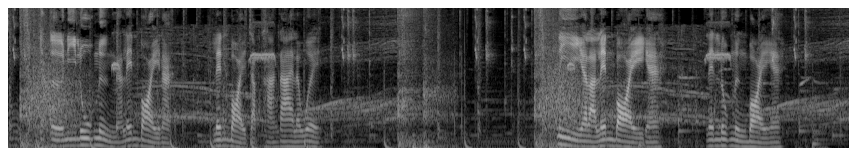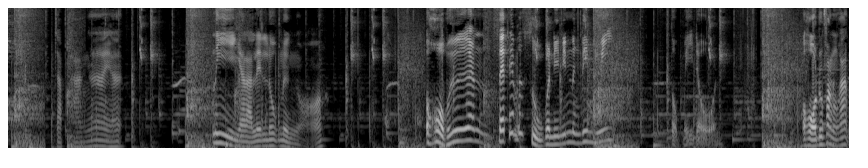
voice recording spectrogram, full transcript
ต้องเออนี่ลูกหนึ่งนะเล่นบ่อยนะ เล่นบ่อยจับทางได้แล้วเว้ย นี่ไงล่ะเล่นบ่อยไง เล่นลูกหนึ่งบ่อยไง จับทางง่ายฮะ นี่ไงล่ะเล่นลูกหนึ่งหรอ โอ้โหเพื่อนเซตให้มันสูงกว่านี้นิดนึงดิมุ้ยตบไม่โดน โอ้โหดูฝั่งตรงข้าม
